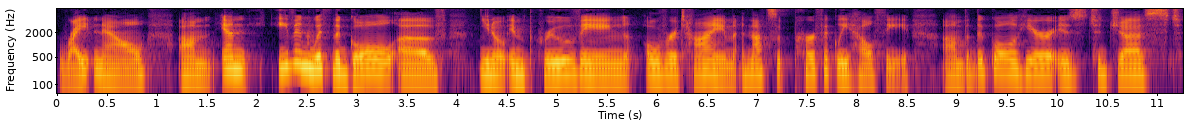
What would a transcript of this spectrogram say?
right now. Um, and even with the goal of, you know, improving over time, and that's perfectly healthy. Um, but the goal here is to just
